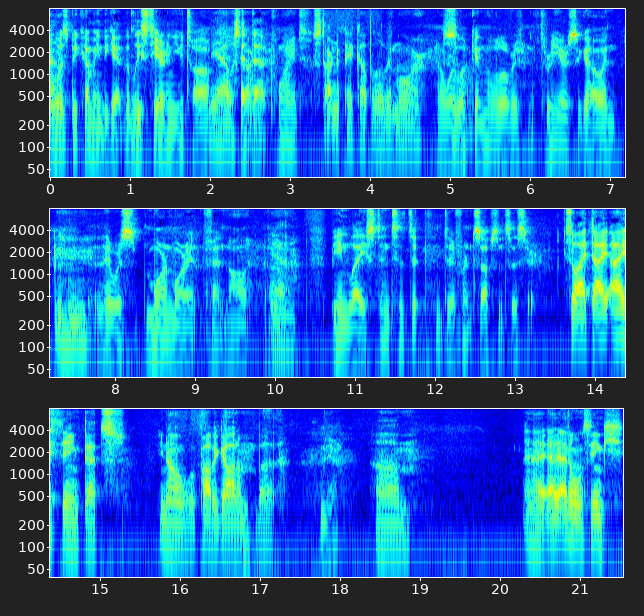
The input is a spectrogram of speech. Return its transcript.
Yeah. was becoming to get at least here in Utah. Yeah, it was at that point. starting to pick up a little bit more. Know, we're So- looking a little over three years ago, and Mhm. there was more and more fentanyl um, Yeah. being laced into di- different substances here. So I, I I think that's you know we probably got him, but Yeah. um, and I I, I don't think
